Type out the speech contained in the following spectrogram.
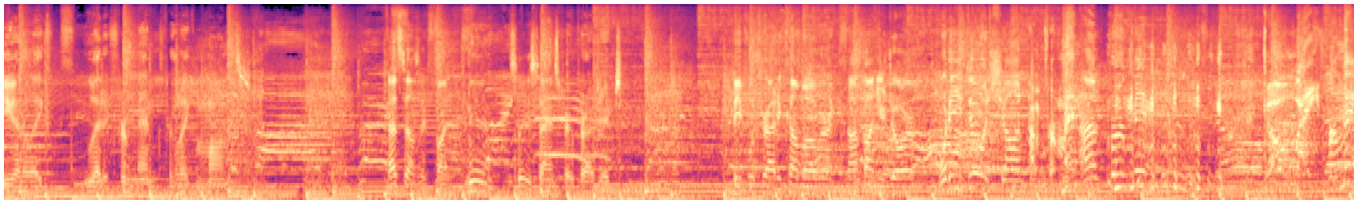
You gotta like let it ferment for like months. That sounds like fun. Yeah, it's like a science fair project. People try to come over, knock on your door. What are you doing, Sean? I'm fermenting. I'm fermenting. Go away from me!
